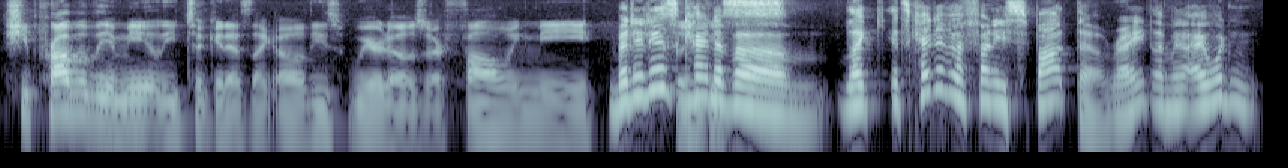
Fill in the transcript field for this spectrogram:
she probably immediately took it as like, oh, these weirdos are following me. But it is So kind of s- um like it's kind of a funny spot though, right? I mean, I wouldn't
